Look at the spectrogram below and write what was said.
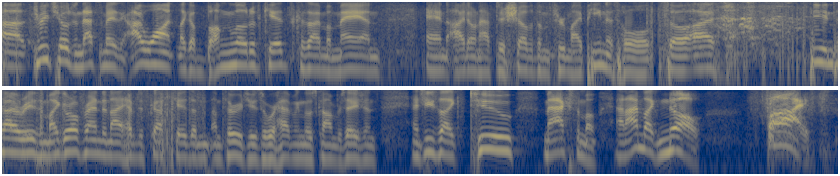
uh, three children, that's amazing. I want like a bungload of kids because I'm a man and I don't have to shove them through my penis hole. So I. It's the entire reason. My girlfriend and I have discussed kids. I'm, I'm 32, so we're having those conversations. And she's like, two maximum. And I'm like, no, five.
